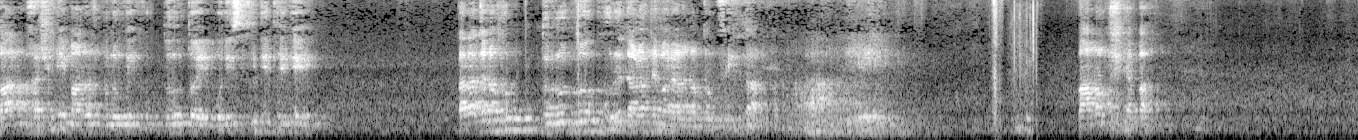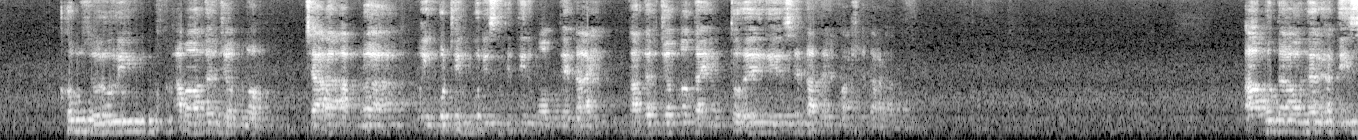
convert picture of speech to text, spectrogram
বানভাসিনী মানুষগুলোকে খুব দ্রুত এই পরিস্থিতি থেকে তারা যেন খুব দ্রুত ঘুরে দাঁড়াতে পারে, আল্লাহ তৌফিক দান মানব সেবা খুব জরুরি আমাদের জন্য। যারা আমরা ওই কঠিন পরিস্থিতির মধ্যে নাই, তাদের জন্য দায়িত্ব হয়ে গিয়েছে তাদের পাশে দাঁড়ানো। আবু দাউদের হাদিস,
